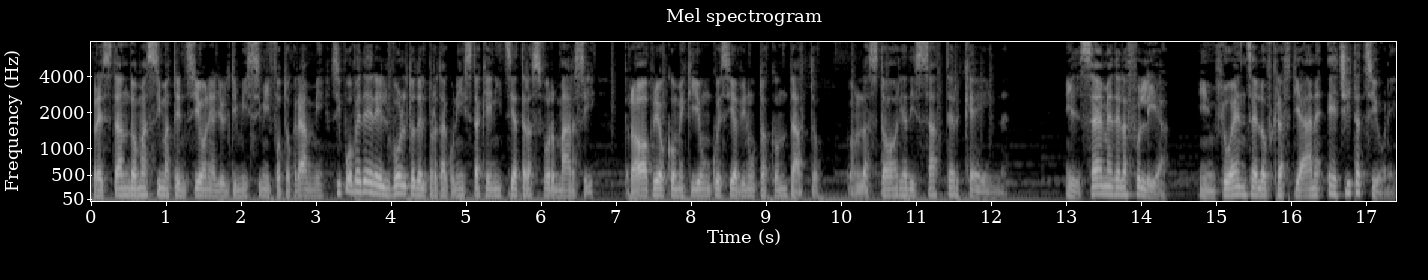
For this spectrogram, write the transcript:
Prestando massima attenzione agli ultimissimi fotogrammi, si può vedere il volto del protagonista che inizia a trasformarsi, proprio come chiunque sia venuto a contatto con la storia di Sutter Kane. Il seme della follia, influenze Lovecraftiane e citazioni.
